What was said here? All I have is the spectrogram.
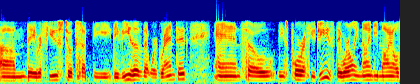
um, they refused to accept the, the visas that were granted, and so these poor refugees, they were only 90 miles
